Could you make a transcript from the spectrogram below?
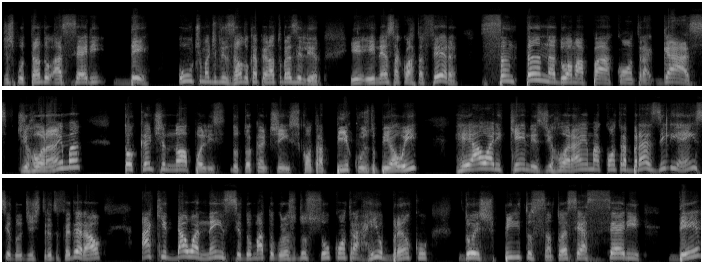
disputando a Série D, última divisão do Campeonato Brasileiro. E, e nessa quarta-feira, Santana do Amapá contra Gás de Roraima, Tocantinópolis do Tocantins contra Picos do Piauí, Real Ariquemes de Roraima contra Brasiliense do Distrito Federal, Aquidauanense do Mato Grosso do Sul contra Rio Branco do Espírito Santo. Essa é a Série D,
